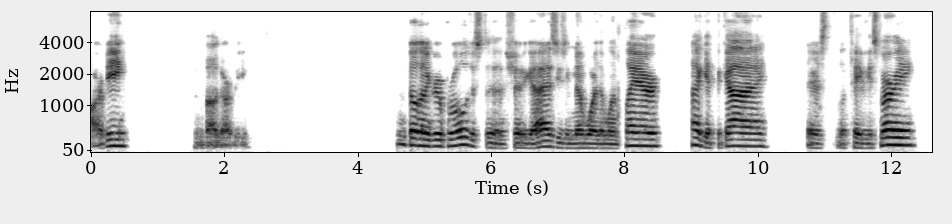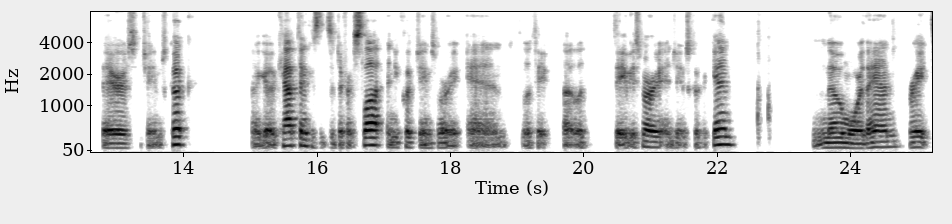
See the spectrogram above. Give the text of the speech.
RB bug RB. Building a group rule just to show you guys using no more than one player. I get the guy. There's Latavius Murray. There's James Cook. I go captain because it's a different slot, and you click James Murray and Latav- uh, Latavius Murray and James Cook again. No more than. Great.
